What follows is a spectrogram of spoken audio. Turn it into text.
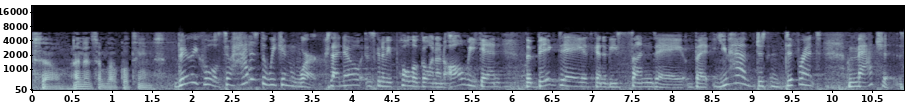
so, and then some local teams. Very cool. So how does the weekend work? Because I know it's going to be polo going on all weekend. The big day is going to be Sunday, but you have just different matches,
